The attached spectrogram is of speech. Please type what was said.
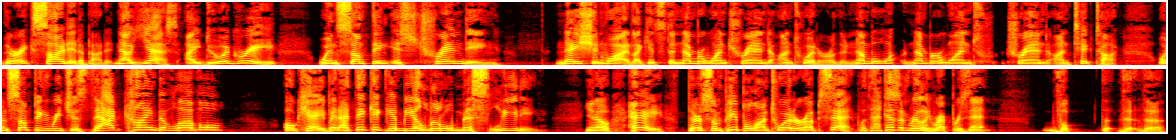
they're excited about it. Now, yes, I do agree when something is trending nationwide, like it's the number one trend on Twitter or the number one, number one trend on TikTok. When something reaches that kind of level, okay, but I think it can be a little misleading you know, hey, there's some people on Twitter upset. Well, that doesn't really represent the, the, the, the,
